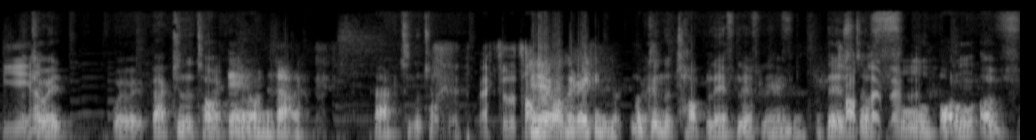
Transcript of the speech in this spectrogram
Yeah. Okay, wait, wait, wait. Back to the top. Okay, I want to die. Back to the top. left. Back to the top. Hey, look what are we rating this? Look in the top left, left, left. There's Top the left, left, full bottle of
